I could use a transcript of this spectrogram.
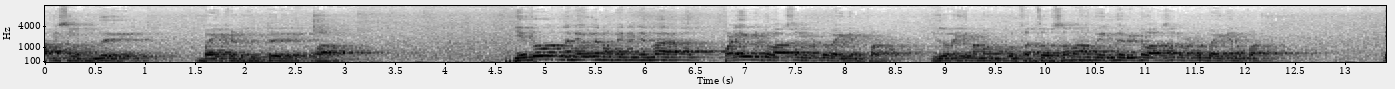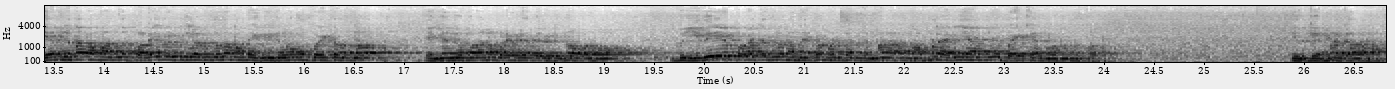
ஆஃபீஸில் வந்து பைக் எடுத்துக்கிட்டு வரோம். ஏதோ ஒரு நினைவில் நம்ம என்ன சொன்னால் பழைய வீட்டு வாசலில் கொண்டு பைக் நிப்பாட்டோம் இது வரைக்கும் நம்ம ஒரு பத்து வருஷமாக நம்ம இருந்த வீட்டு வாசலில் மட்டும் பைக்கை நிப்பாட்டோம் ஏன்னு சொன்னால் நம்ம அந்த பழைய வீட்டில் இருந்து தான் நம்ம எங்கெங்கெல்லாமும் போயிட்டு வந்தோம். எங்கெங்கே போனாலும் பழையபடி அந்த வீட்டுக்கு தான் வரும் இப்போ இதே பழக்கத்தில் நம்ம என்ன பண்ணிட்டோம்னு சொன்னால் நம்மளை அறியாமலே பைக்கை அங்கே வந்து நிப்பாட்டோம். இதுக்கு என்ன காரணம்?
